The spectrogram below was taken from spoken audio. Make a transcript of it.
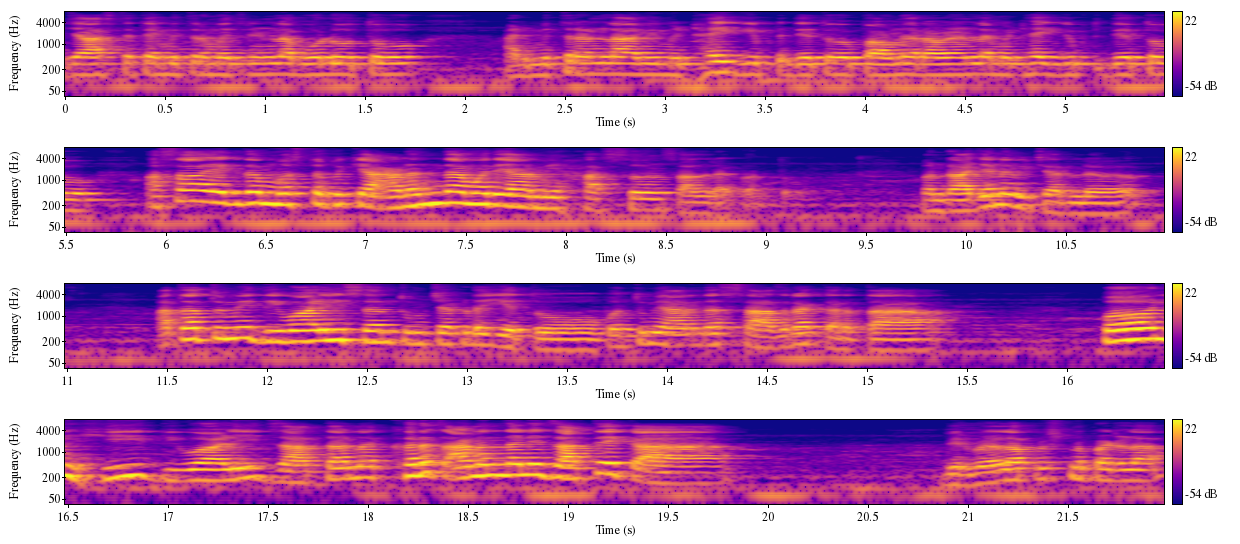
ज्या असते त्या मित्रमैत्रिणीला बोलवतो आणि मित्रांना आम्ही मिठाई गिफ्ट देतो पाहुणे रावळ्यांना मिठाई गिफ्ट देतो. असा एकदम मस्तपैकी आनंदामध्ये आम्ही हा सण साजरा करतो. पण राजाने विचारलं आता तुम्ही दिवाळी सण तुमच्याकडे येतो पण तुम्ही आनंदात साजरा करता. पण ही दिवाळी जाताना खरंच आनंदाने जाते का? बिरबलाला प्रश्न पडला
